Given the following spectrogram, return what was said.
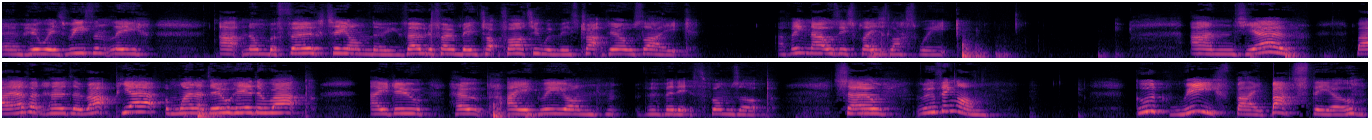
um, who is recently at number 30 on the Vodafone Big Top 40 with his track Girls Like. I think that was his place last week. And yeah, but I haven't heard the rap yet, and when I do hear the rap, I do hope I agree on that it's thumbs up. So, moving on. Good Grief by Bastille.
